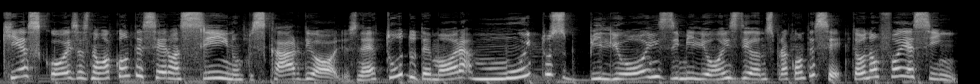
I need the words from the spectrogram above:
que as coisas não aconteceram assim num piscar de olhos, né? Tudo demora muitos bilhões e milhões de anos para acontecer. Então não foi assim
